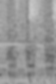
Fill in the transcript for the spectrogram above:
ba ba ba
